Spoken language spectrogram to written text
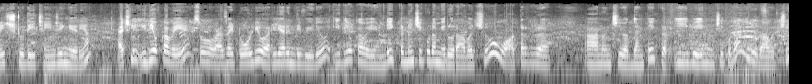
reach to the changing area actually ఇది ఒక way. So as I told you earlier in the video ఇది ఒక వే అండి. ఇక్కడ నుంచి కూడా మీరు రావచ్చు. వాటర్ నుంచి వద్దంటే ఇక్కడ ఈ వే నుంచి కూడా మీరు రావచ్చు.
